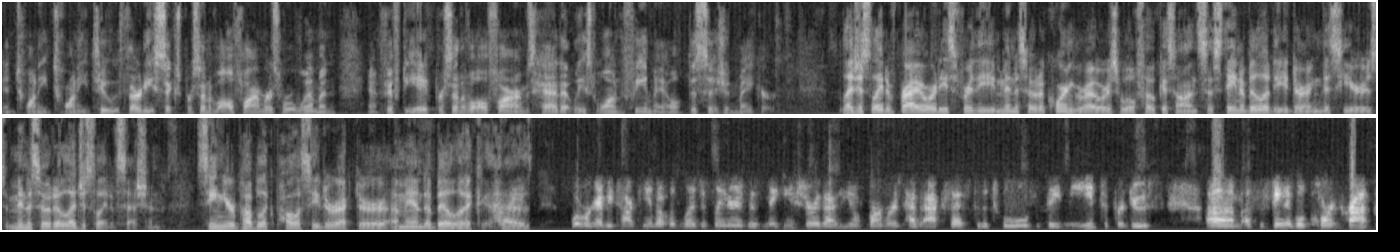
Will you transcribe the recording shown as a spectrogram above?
In 2022, 36% of all farmers were women, and 58% of all farms had at least one female decision maker. Legislative priorities for the Minnesota corn growers will focus on sustainability during this year's Minnesota legislative session. Senior Public Policy Director Amanda Bilek has. What we're going to be talking about with legislators is making sure that you know farmers have access to the tools that they need to produce um, a sustainable corn crop.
